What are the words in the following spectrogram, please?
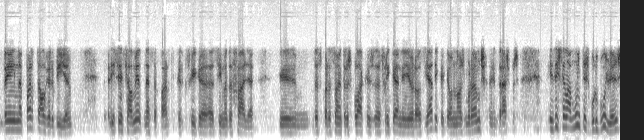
bem na parte da Algarvia, essencialmente nessa parte, que fica acima da falha que, da separação entre as placas africana e euroasiática, que é onde nós moramos, entre aspas, existem lá muitas borbulhas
